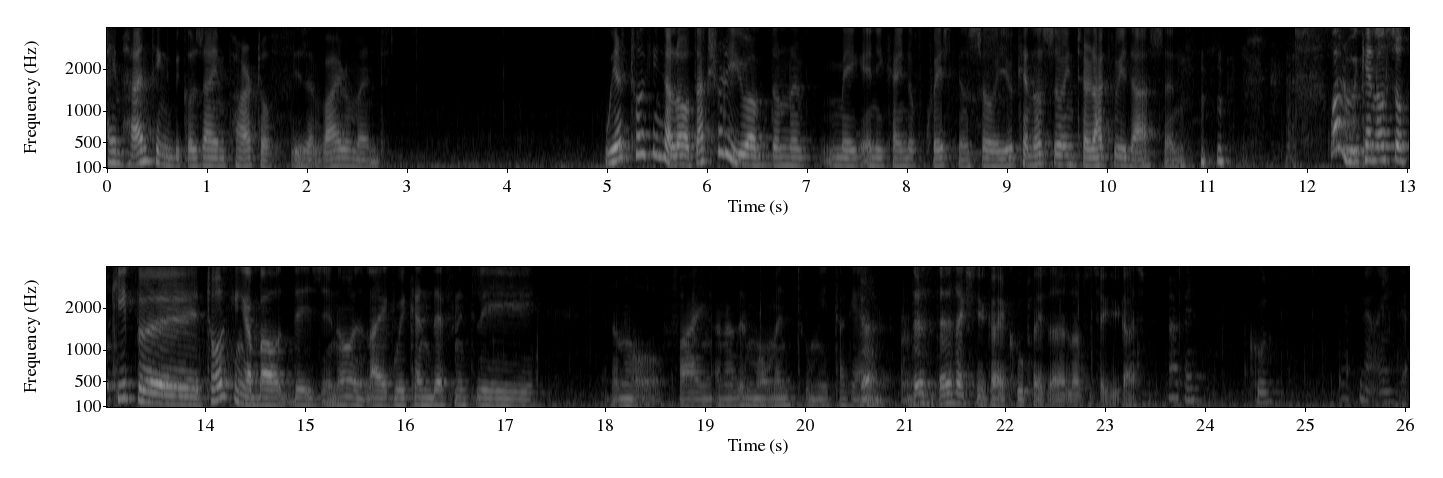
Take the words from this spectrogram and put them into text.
I'm hunting because I'm part of this environment we are talking a lot. Actually, you have don't make any kind of questions, so you can also interact with us and. well, we can also keep uh, talking about this. You know, like we can definitely, I don't know, find another moment to meet again. Yeah. There's there's actually a cool place that I'd love to take you guys. Okay, cool. Definitely. Yeah.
